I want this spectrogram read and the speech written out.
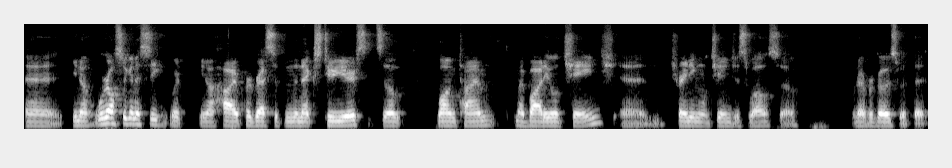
And you know, we're also going to see what you know how I progress within the next two years. It's a long time. My body will change, and training will change as well. So, whatever goes with it.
